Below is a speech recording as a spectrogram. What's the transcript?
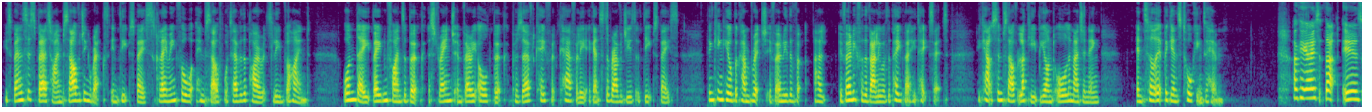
He spends his spare time salvaging wrecks in deep space, claiming for himself whatever the pirates leave behind. One day, Baden finds a book, a strange and very old book, preserved carefully against the ravages of deep space. Thinking he'll become rich if only, the, if only for the value of the paper, he takes it. He counts himself lucky beyond all imagining until it begins talking to him. Okay, guys, that is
